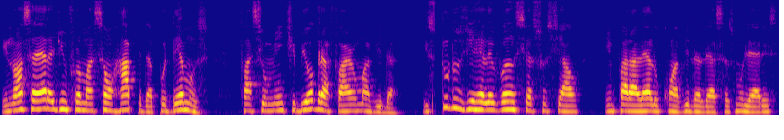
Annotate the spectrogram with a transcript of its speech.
Em nossa era de informação rápida, podemos facilmente biografar uma vida. Estudos de relevância social em paralelo com a vida dessas mulheres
